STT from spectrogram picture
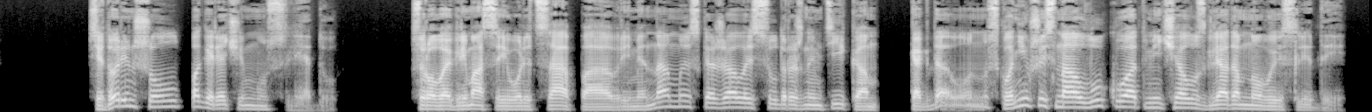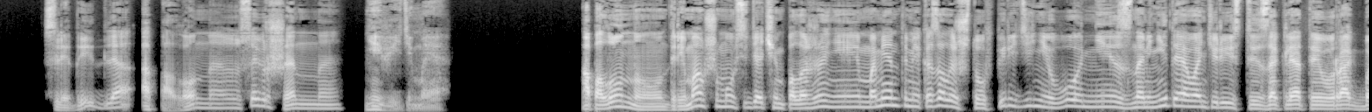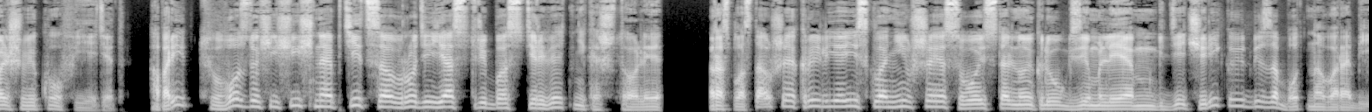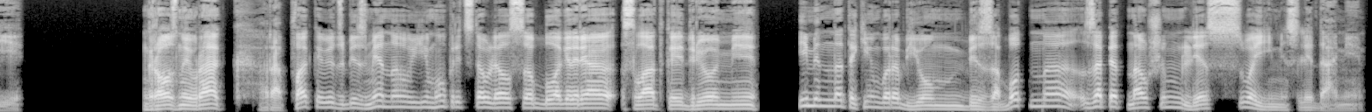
Сидорин шел по горячему следу. Суровая гримаса его лица по временам искажалась судорожным тиком, когда он, склонившись на луку, отмечал взглядом новые следы. Следы для Аполлона совершенно невидимые. Аполлону, дремавшему в сидячем положении, моментами казалось, что впереди него не знаменитый авантюрист и заклятый враг большевиков едет, а парит в воздухе хищная птица вроде ястреба-стервятника, что ли, распластавшая крылья и склонившая свой стальной клюв к земле, где чирикают беззаботно воробьи. Грозный враг, рабфаковец Безменов, ему представлялся благодаря сладкой дреме именно таким воробьем, беззаботно запятнавшим лес своими следами.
